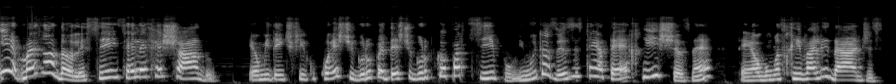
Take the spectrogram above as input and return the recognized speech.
E, mas na adolescência ele é fechado. Eu me identifico com este grupo, é deste grupo que eu participo. E muitas vezes tem até rixas, né? Tem algumas rivalidades.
